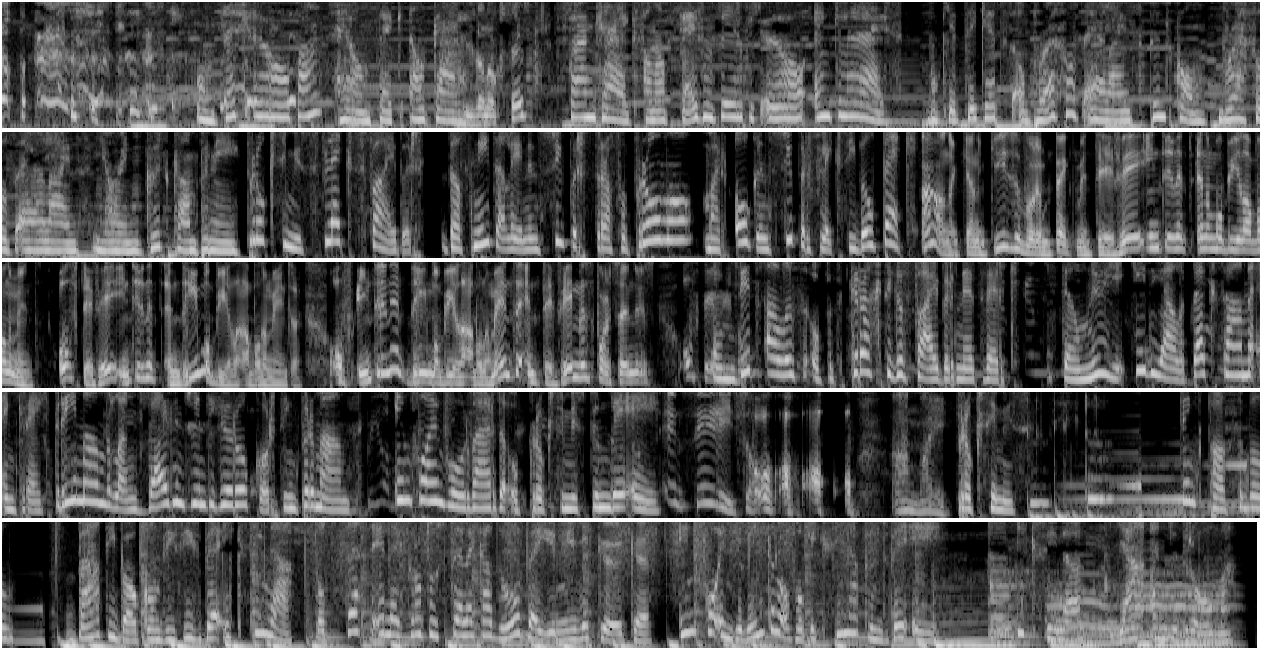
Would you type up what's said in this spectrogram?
Ontdek Europa, herontdek elkaar. Is dat nog ver? Frankrijk vanaf 45 euro enkele reis. Boek je tickets op brusselsairlines.com. Brussels Airlines, you're in good company. Proximus Flex Fiber. Dat is niet alleen een super straffe promo, maar ook een super flexibel pack. Ah, dan kan ik kiezen voor een pack met tv, internet en een mobiel abonnement. Of tv, internet en drie mobiele abonnementen. Of internet, drie mobiele abonnementen en tv met sportzenders. Of tv en dit alles op het krachtige fibernetwerk. Stel nu je ideale pack samen en krijg drie maanden lang 25 euro korting per maand. Info en voorwaarden op proximus.be. En series. Oh, oh, oh. Proximus. Think possible. Batibouwcondities bij Xina. Tot zes elektrotoestellen cadeau bij je nieuwe keuken. Info in je winkel of op xina.be. Xina. Ja aan je dromen.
